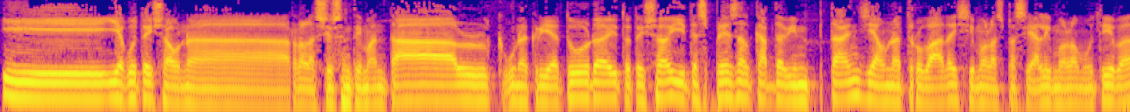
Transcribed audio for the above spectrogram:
i hi ha hagut això, una relació sentimental, una criatura i tot això, i després al cap de 20 anys hi ha una trobada així molt especial i molt emotiva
